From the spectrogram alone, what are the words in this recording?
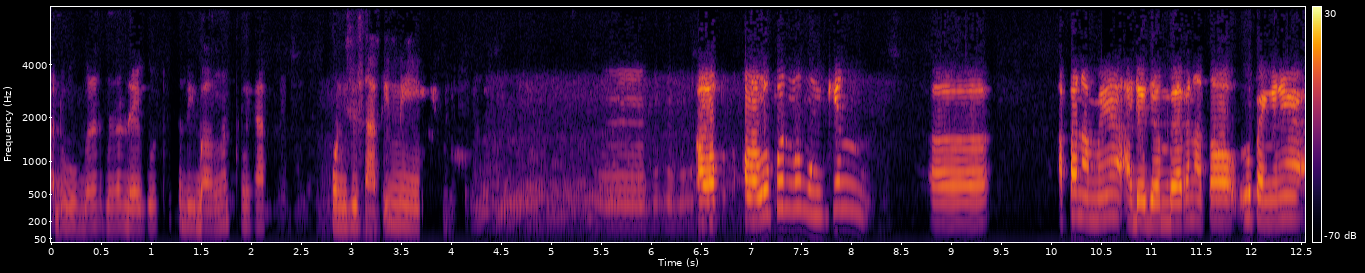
aduh benar-benar deh gue tuh sedih banget melihat kondisi saat ini Hmm, Kalau kalau lu pun lu mungkin eh, apa namanya ada gambaran atau lu pengennya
